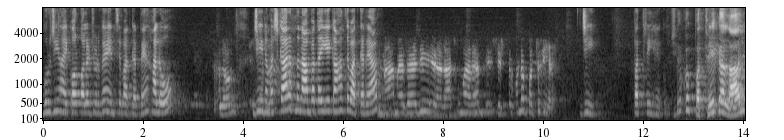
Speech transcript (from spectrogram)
गुरुजी, यहाँ एक और कॉलर जुड़ गए इनसे बात करते हैं। हेलो। हेलो। जी नमस्कार अपना नाम बताइए कहाँ से बात कर रहे हैं आप? नाम ऐसा है जी राजकुमार है मेरी सिस्टर को ना पथरी है। जी पथरी है गुरुजी। देखो पथरी का इलाज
